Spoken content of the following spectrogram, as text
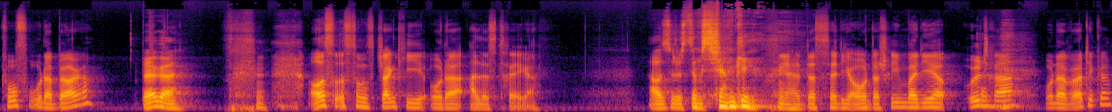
Tofu oder Burger? Burger. Ausrüstungsjunkie oder Allesträger? Ausrüstungsjunkie. Ja, das hätte ich auch unterschrieben bei dir. Ultra oder Vertical?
